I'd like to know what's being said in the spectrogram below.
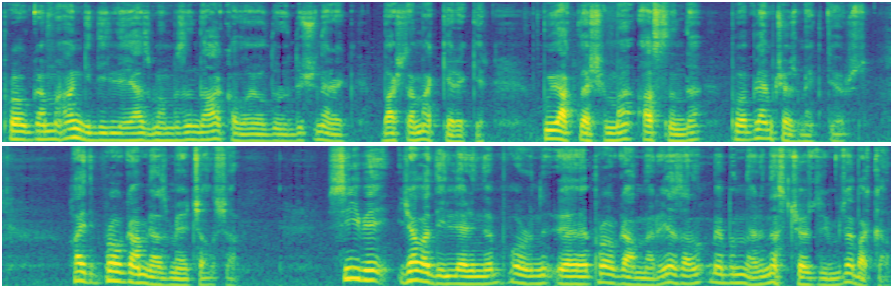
programı hangi dille yazmamızın daha kolay olduğunu düşünerek başlamak gerekir. Bu yaklaşıma aslında problem çözmek diyoruz. Haydi program yazmaya çalışalım. C ve Java dillerinde e, programları yazalım ve bunları nasıl çözdüğümüze bakalım.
